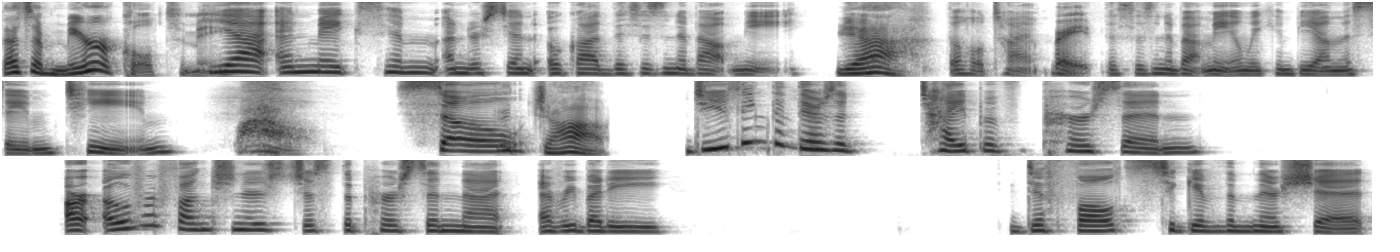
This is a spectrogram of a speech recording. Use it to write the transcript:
That's a miracle to me. Yeah, and makes him understand, oh God, this isn't about me Yeah. the whole time. Right. This isn't about me. And we can be on the same team. Wow. So Good job. do you think that there's a type of person are overfunctioners just the person that everybody defaults to give them their shit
